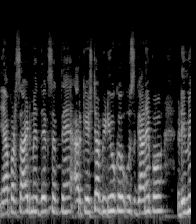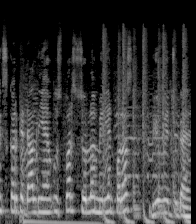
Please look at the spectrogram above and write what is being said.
यहाँ पर साइड में देख सकते हैं ऑर्केस्ट्रा वीडियो को उस गाने पर रिमिक्स करके डाल दिए हैं, उस पर 16 मिलियन प्लस व्यू मिल चुका है,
